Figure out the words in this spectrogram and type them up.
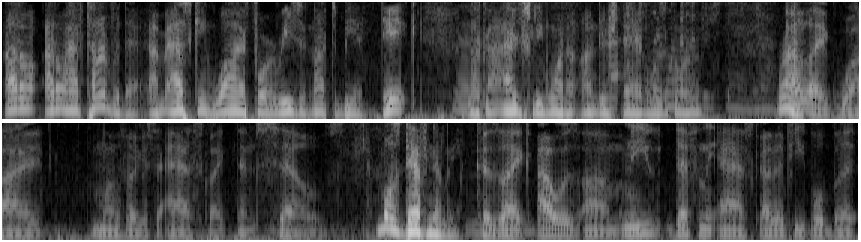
I don't I don't have time for that. I'm asking why for a reason, not to be a dick. Right. Like I actually want to understand what's going on. Yeah. Right. I like why motherfuckers to ask like themselves. Most definitely. Cause like I was, um, I mean, you definitely ask other people, but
